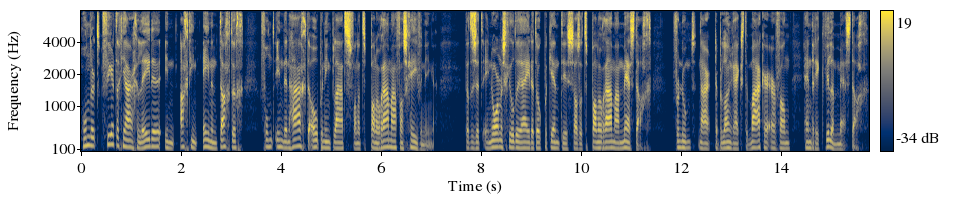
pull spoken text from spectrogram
140 jaar geleden, in 1881, vond in Den Haag de opening plaats van het Panorama van Scheveningen. Dat is het enorme schilderij dat ook bekend is als het Panorama Mesdag, vernoemd naar de belangrijkste maker ervan, Hendrik Willem Mesdag.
